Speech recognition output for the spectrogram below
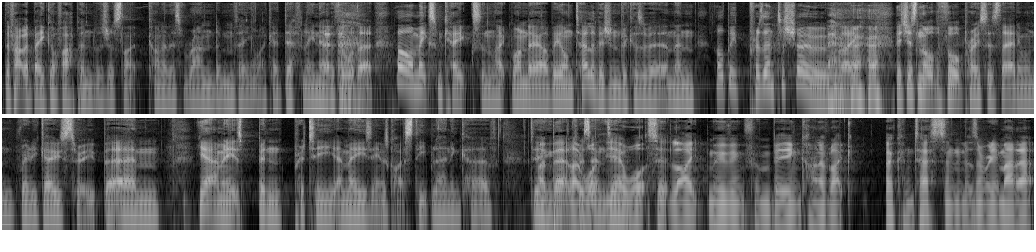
The fact that Bake Off happened was just like kind of this random thing. Like I definitely never thought that. Oh, I'll make some cakes and like one day I'll be on television because of it, and then I'll be present a show. Like it's just not the thought process that anyone really goes through. But um, yeah, I mean, it's been pretty amazing. It was quite a steep learning curve. I bet like what yeah, what's it like moving from being kind of like a contestant. It doesn't really matter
